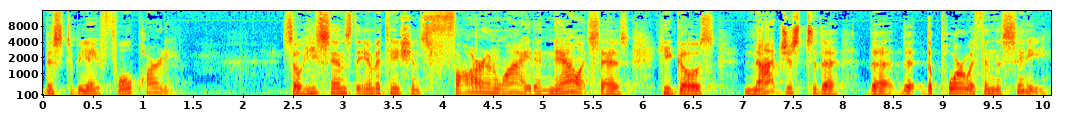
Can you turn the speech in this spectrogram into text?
this to be a full party. So he sends the invitations far and wide. And now it says he goes not just to the, the, the, the, poor within the city,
